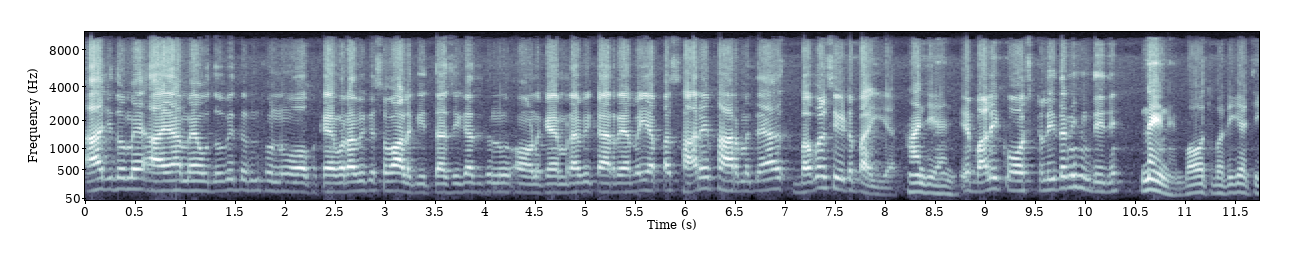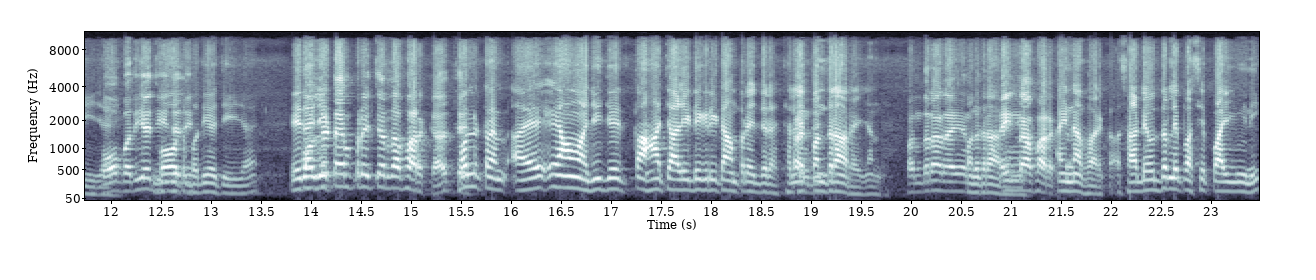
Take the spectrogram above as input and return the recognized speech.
ਆ ਜਦੋਂ ਮੈਂ ਆਇਆ ਮੈਂ ਉਦੋਂ ਵੀ ਤੁਹਾਨੂੰ ਆਫ ਕੈਮਰਾ ਵੀ ਇੱਕ ਸਵਾਲ ਕੀਤਾ ਸੀਗਾ ਤੇ ਤੁਹਾਨੂੰ ਔਨ ਕੈਮਰਾ ਵੀ ਕਰ ਰਿਹਾ। ਬਈ ਆਪਾਂ ਸਾਰੇ ਫਾਰਮ ਤੇ ਬਬਲ ਸੀਟ ਪਾਈ ਆ। ਹਾਂਜੀ ਹਾਂਜੀ। ਇਹ ਬਾਲੀ ਕੋਸਟਲੀ ਤਾਂ ਨਹੀਂ ਹੁੰਦੀ ਜੀ? ਨਹੀਂ ਨਹੀਂ ਬਹੁਤ ਵਧੀਆ ਚੀਜ਼ ਹੈ। ਬਹੁਤ ਵਧੀਆ ਚੀਜ਼ ਹੈ ਬਹੁਤ ਜੀ। ਵਧੀਆ ਚੀਜ਼ ਹੈ। ਇਹਦਾ ਫੁੱਲ ਟੈਂਪਰੇਚਰ ਦਾ ਫ਼ਰਕ ਆ ਇੱਥੇ। ਫੁੱਲ ਟਾਈਮ ਇਹ ਆਵਾਂ ਜੀ ਜੇ ਕਹਾਂ 40 ਡਿਗਰੀ ਟੈਂਪਰੇਚਰ ਹੈ ਥੱਲੇ 15 ਰਹਿ ਜਾਂਦਾ। 15 ਰਹਿ 15 ਜਾਂਦਾ ਰਹਿ ਇੰਨਾ ਫ਼ਰਕ ਇੰਨਾ ਫ਼ਰਕ ਆ। ਸਾਡੇ ਉਧਰਲੇ ਪਾਸੇ ਪਾਈ ਵੀ ਨਹੀਂ।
